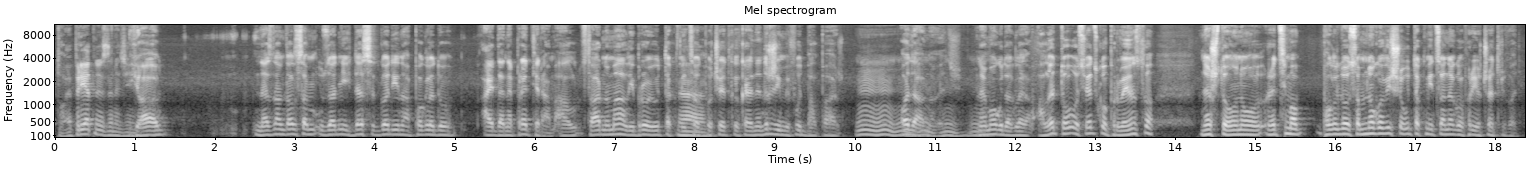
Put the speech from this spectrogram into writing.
To je prijatno iznenađenje. Ja ne znam da li sam u zadnjih deset godina pogledao, ajde da ne pretiram, ali stvarno mali broj utakmica od početka kada ne drži mi futbal pažnju. Mm, mm, mm. Odavno već. Ne mogu da gledam. Ali eto, ovo svjetsko prvenstvo, nešto ono, recimo, pogledao sam mnogo više utakmica nego prije četiri godine.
